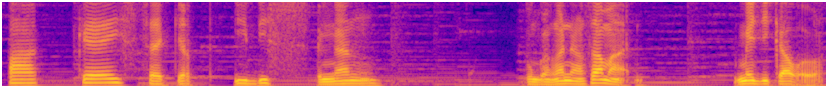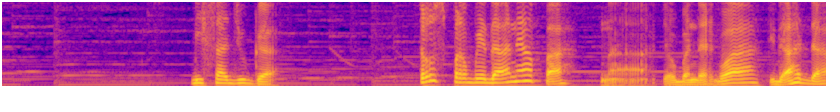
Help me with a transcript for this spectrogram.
pakai Secret Ibis dengan tunggangan yang sama. Magical Orb. Bisa juga. Terus perbedaannya apa? Nah, jawaban dari gua tidak ada.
